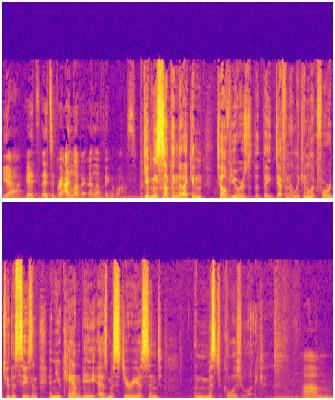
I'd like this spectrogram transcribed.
Yeah, it's it's a great. I love it. I love being a boss. Give me something that I can tell viewers that they definitely can look forward to this season, and you can be as mysterious and and mystical as you like. Um,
